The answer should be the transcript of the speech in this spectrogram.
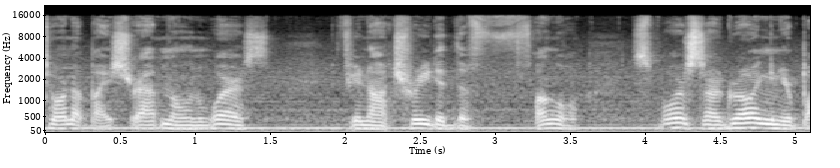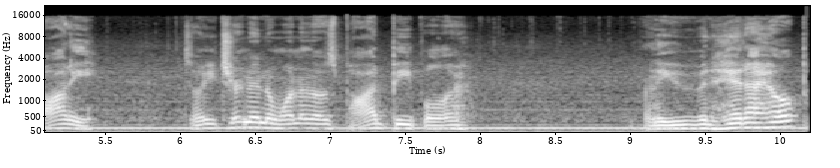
Torn up by shrapnel and worse. If you're not treated, the fungal spores start growing in your body. Until you turn into one of those pod people. Uh, or, and you've been hit, I hope?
